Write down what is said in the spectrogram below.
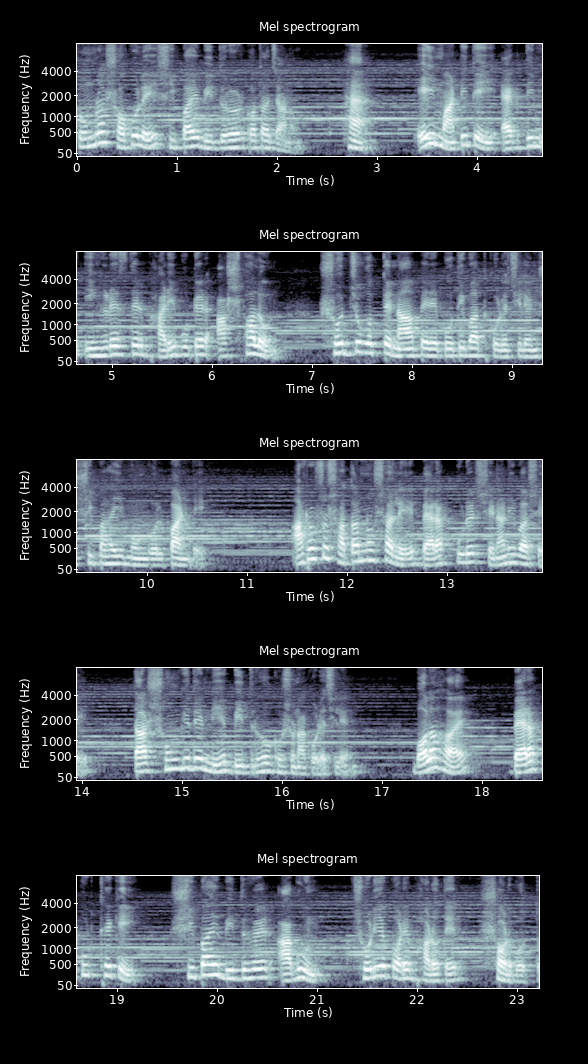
তোমরা সকলেই সিপাহী বিদ্রোহের কথা জানো। হ্যাঁ এই মাটিতেই একদিন ইংরেজদের ভারী বুটের আস্ফালন সহ্য করতে না পেরে প্রতিবাদ করেছিলেন সিপাহী মঙ্গল পাণ্ডে। আঠারোশো সাতান্ন সালে ব্যারাকপুরের সেনানিবাসে তার সঙ্গীদের নিয়ে বিদ্রোহ ঘোষণা করেছিলেন। বলা হয়, ব্যারাকপুর থেকেই সিপাহী বিদ্রোহের আগুন ছড়িয়ে পড়ে ভারতের সর্বত্র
